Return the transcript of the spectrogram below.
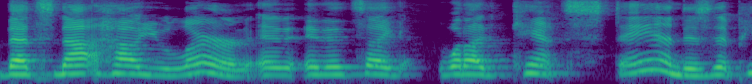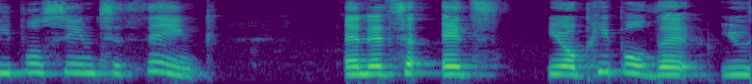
that's not how you learn and, and it's like what i can't stand is that people seem to think and it's it's you know people that you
